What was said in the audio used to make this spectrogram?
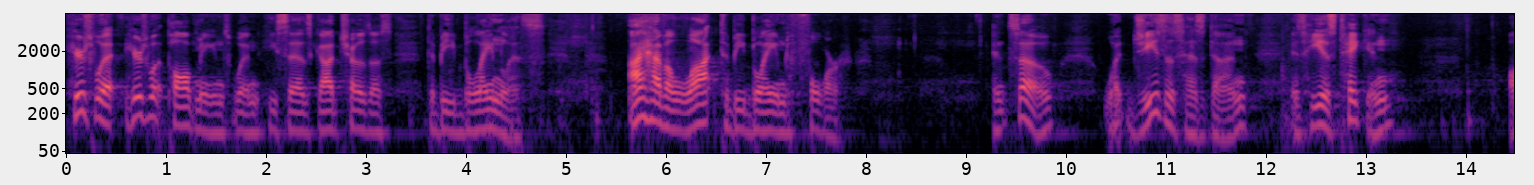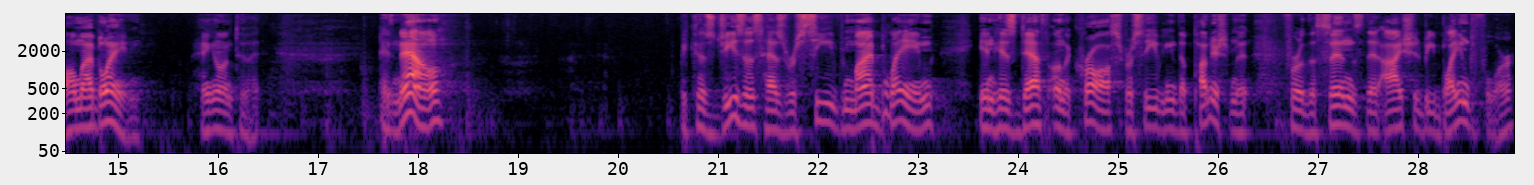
here's what, here's what Paul means when he says God chose us to be blameless. I have a lot to be blamed for. And so, what Jesus has done is he has taken all my blame. Hang on to it. And now, because Jesus has received my blame in his death on the cross, receiving the punishment for the sins that I should be blamed for,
